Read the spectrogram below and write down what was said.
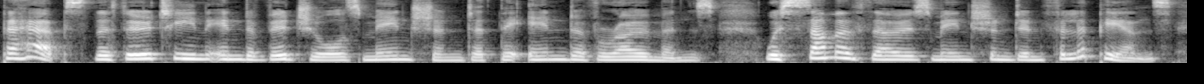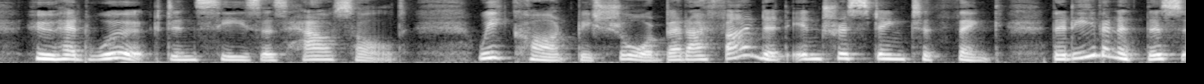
Perhaps the thirteen individuals mentioned at the end of Romans were some of those mentioned in Philippians who had worked in Caesar's household. We can't be sure, but I find it interesting to think that even at this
